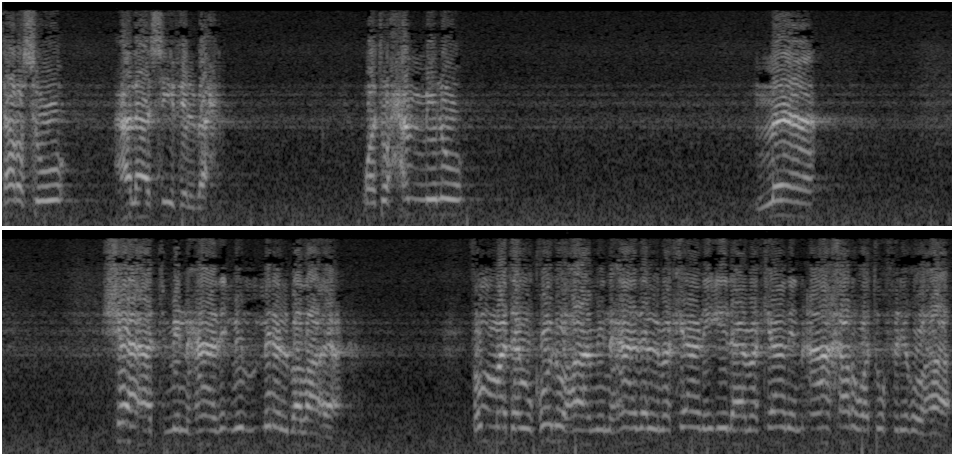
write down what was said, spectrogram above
ترسو على سيف البحر وتحمل ما شاءت من هذه من البضائع ثم تنقلها من هذا المكان إلى مكان آخر وتفرغها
